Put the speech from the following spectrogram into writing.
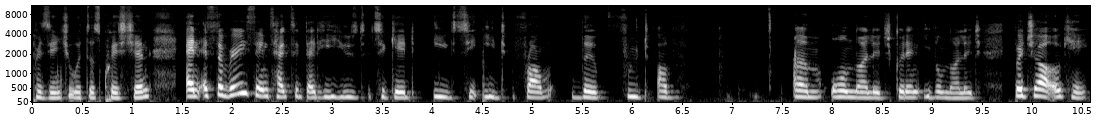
present you with this question, and it's the very same tactic that he used to get Eve to eat from the fruit of um all knowledge, good and evil knowledge. But yeah, okay.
